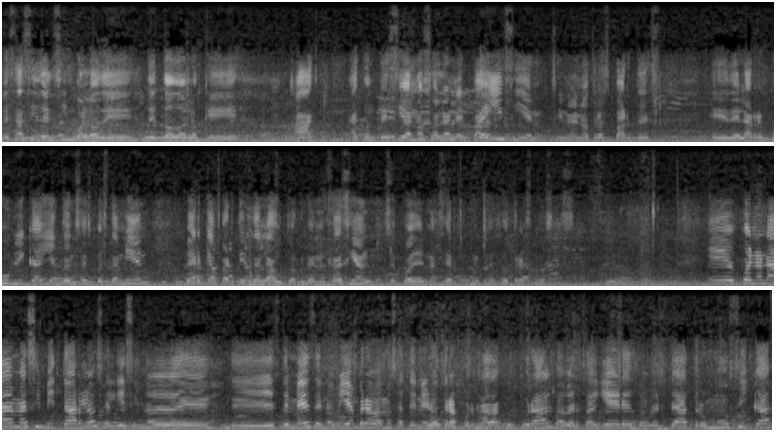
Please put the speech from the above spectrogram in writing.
pues ha sido el símbolo de, todo lo que aconteció no solo en el país, sino en otras partes eh, de la República y entonces pues también ver que a partir de la autoorganización se pueden hacer muchas otras cosas. Eh, bueno, nada más invitarlos, el 19 de, este mes, de noviembre, vamos a tener otra jornada cultural, va a haber talleres, va a haber teatro, música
